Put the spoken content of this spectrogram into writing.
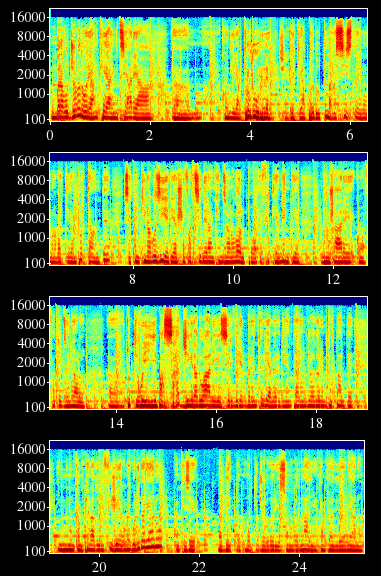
un bravo giocatore anche a iniziare a, uh, come dire, a produrre sì. perché ha prodotto un assist in una partita importante. Se continua così e riesce a farsi vedere anche in zona gol può effettivamente bruciare come ha fatto Zaniolo uh, tutti quei passaggi graduali che servirebbero in teoria per diventare un giocatore importante in un campionato difficile come quello italiano anche se va detto molti giocatori che sono tornati nel campionato italiano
